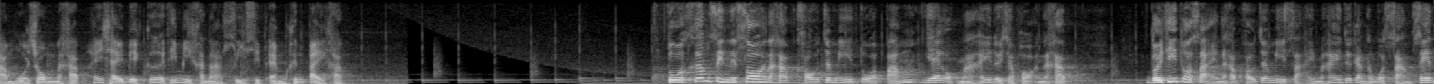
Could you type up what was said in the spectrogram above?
3 หัวชงนะครับให้ใช้เบรกเกอร์ที่มีขนาด 40 แอมป์ขึ้นไปครับตัวเครื่องซินเนโซนะครับเขาจะมีตัวปั๊มแยกออกมาให้โดยเฉพาะนะครับ โดยที่ตัวสายนะครับเขาจะมีสายมาให้ด้วยกันทั้งหมด 3 เส้น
